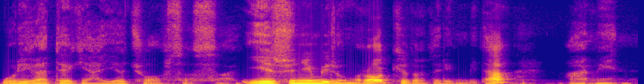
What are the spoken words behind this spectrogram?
우리가 되게 하여 주옵소서. 예수님 이름으로 기도드립니다. 아멘.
